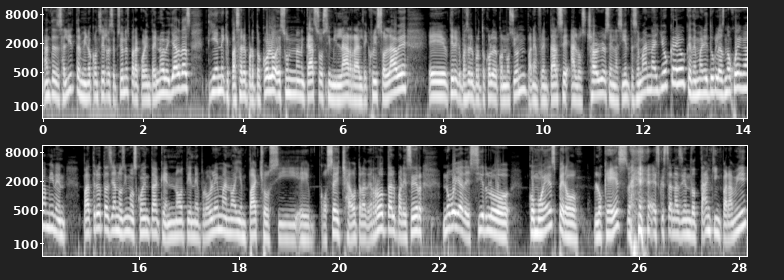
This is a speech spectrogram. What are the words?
Antes de salir terminó con 6 recepciones para 49 yardas. Tiene que pasar el protocolo. Es un caso similar al de Chris Olave. Eh, tiene que pasar el protocolo de conmoción para enfrentarse a los Chargers en la siguiente semana. Yo creo que Demario Douglas no juega. Miren, Patriotas ya nos dimos cuenta que no tiene problema, no hay empacho si eh, cosecha otra derrota. Al parecer, no voy a decirlo como es, pero lo que es es que están haciendo tanking para mí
